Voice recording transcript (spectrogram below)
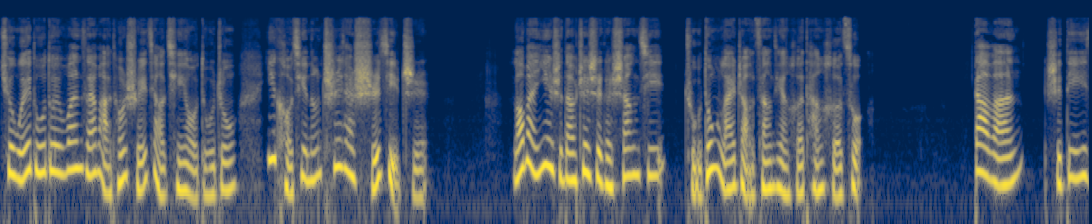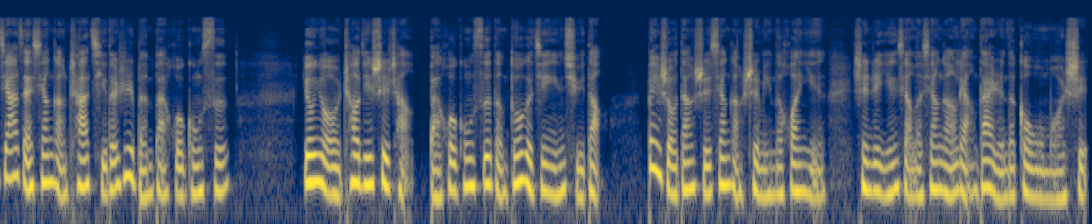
却唯独对湾仔码头水饺情有独钟，一口气能吃下十几只。老板意识到这是个商机，主动来找臧建和谈合作。大丸是第一家在香港插旗的日本百货公司，拥有超级市场、百货公司等多个经营渠道，备受当时香港市民的欢迎，甚至影响了香港两代人的购物模式。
